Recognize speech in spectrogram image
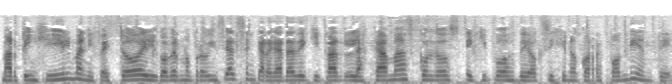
Martín Gil manifestó el gobierno provincial se encargará de equipar las camas con los equipos de oxígeno correspondiente.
